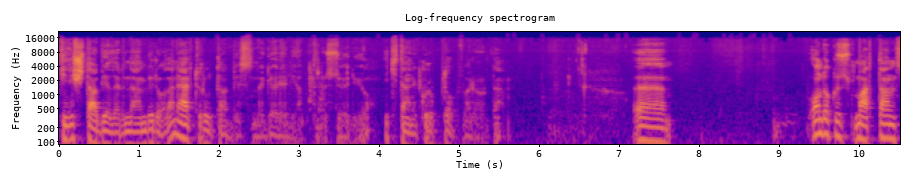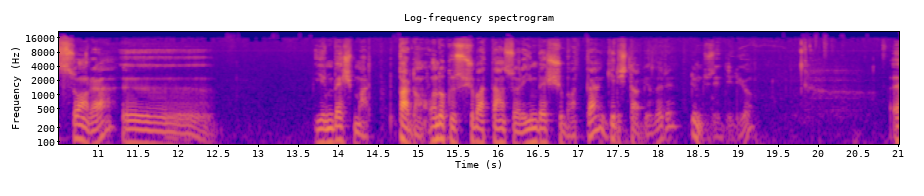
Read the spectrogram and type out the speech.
giriş tabyalarından biri olan Ertuğrul tabyasında görev yaptığını söylüyor. İki tane kurup top var orada. Ee, 19 Mart'tan sonra e, 25 Mart pardon 19 Şubat'tan sonra 25 Şubat'ta giriş tabyaları dümdüz ediliyor e,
